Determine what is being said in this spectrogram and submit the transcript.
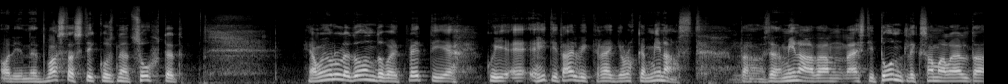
olid need vastastikus need suhted ja mulle tundub, et Betty, kui Heiti Talvik räägib rohkem minast, ta mm. seda mina, ta on hästi tundlik, samal ajal ta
